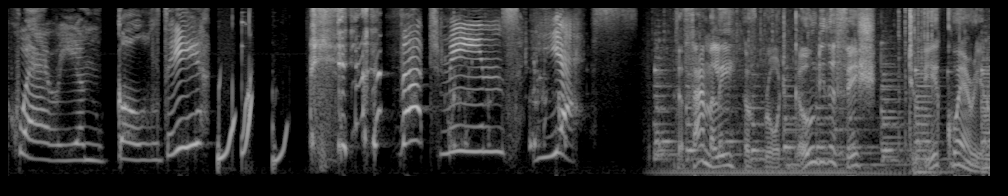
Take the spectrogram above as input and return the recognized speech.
aquarium, Goldie? that means yes. The family have brought Goldie the fish to the aquarium.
